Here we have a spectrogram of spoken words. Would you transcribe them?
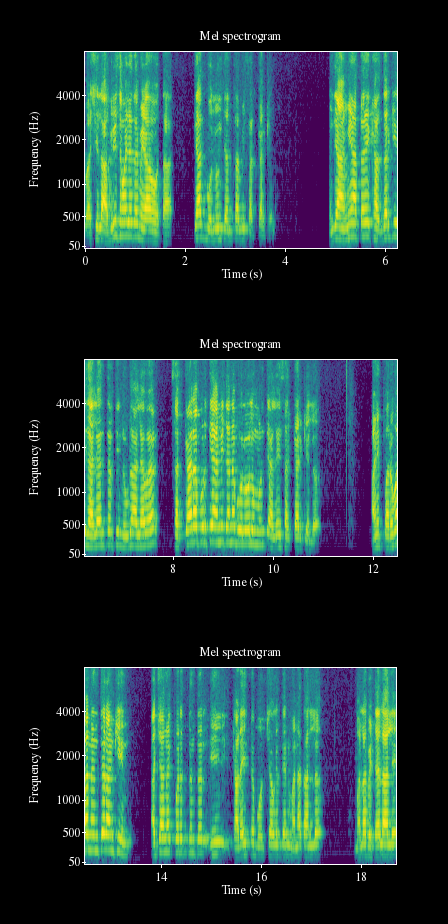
वाशीला आगरी समाजाचा मेळावा होता. त्यात बोलून त्यांचा मी सत्कार केला. म्हणजे आम्ही आता एक खासदारकी झाल्यानंतर ती निवडून आल्यावर सत्कारापुरते आम्ही त्यांना बोलवलं म्हणून ते आले सत्कार केलं. आणि परवा नंतर आणखीन अचानक परत नंतर हे काढायचं मोर्चा वगैरे त्यांनी मनात आणलं. मला भेटायला आले.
